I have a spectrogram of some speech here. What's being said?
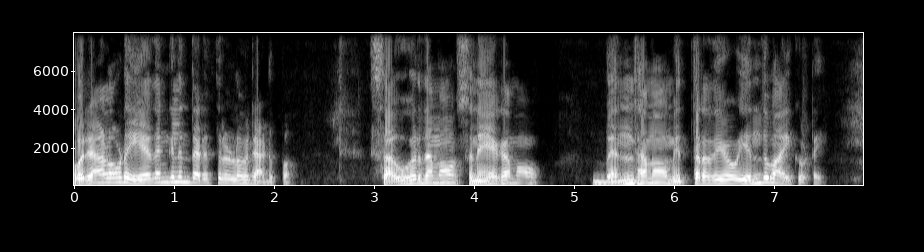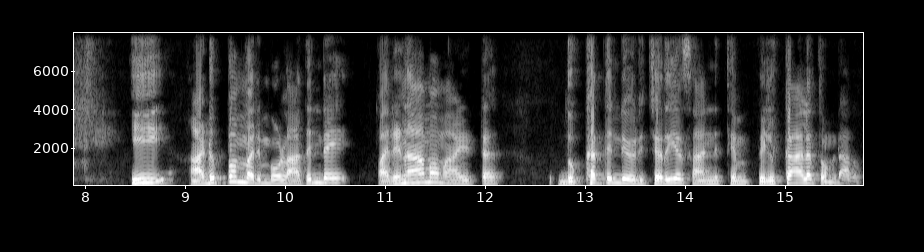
ഒരാളോട് ഏതെങ്കിലും തരത്തിലുള്ള ഒരു അടുപ്പം. സൗഹൃദമോ സ്നേഹമോ ബന്ധമോ മിത്രതയോ എന്തുമായിക്കോട്ടെ ഈ അടുപ്പം വരുമ്പോൾ അതിന്റെ പരിണാമമായിട്ട് ദുഃഖത്തിന്റെ ഒരു ചെറിയ സാന്നിധ്യം പിൽക്കാലത്തുണ്ടാകും.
